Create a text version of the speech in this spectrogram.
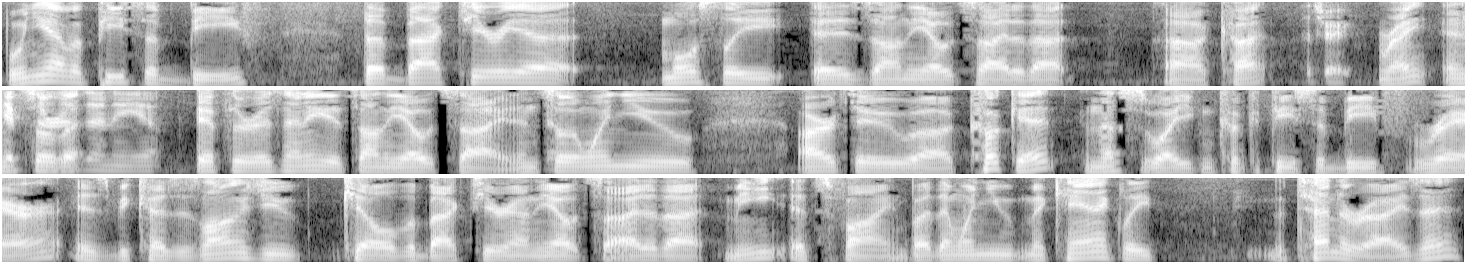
but when you have a piece of beef, the bacteria mostly is on the outside of that uh, cut, That's right. right? And if so there that, is any, yeah. if there is any, it's on the outside. And so when you are to uh, cook it, and this is why you can cook a piece of beef rare, is because as long as you kill the bacteria on the outside of that meat, it's fine. But then when you mechanically tenderize it,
